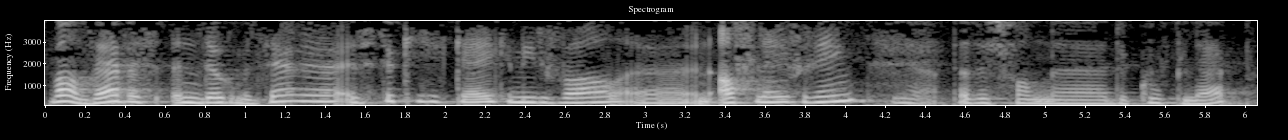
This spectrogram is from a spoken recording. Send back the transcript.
Want we hebben een documentaire, een stukje gekeken in ieder geval. eh, een aflevering. Ja. Dat is van eh, de Coop Lab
